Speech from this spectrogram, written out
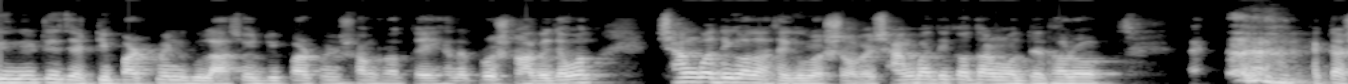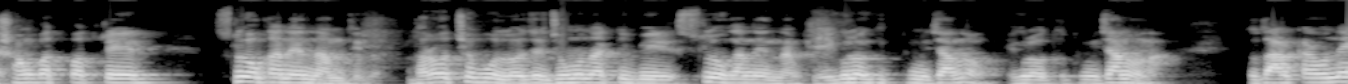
ইউনিটি যে ডিপার্টমেন্টগুলো আছে, ওই ডিপার্টমেন্ট সংক্রান্ত এখানে প্রশ্ন হবে। যেমন সাংবাদিকতা থেকে প্রশ্ন হবে। সাংবাদিকতার মধ্যে ধরো, একটা সংবাদপত্রের স্লোগানের নাম দিল। ধরো হচ্ছে বলল যে যমুনা টিভির স্লোগানের নাম কি? এগুলো কি তুমি জানো? এগুলো তো তুমি জানো না। তো তার কারণে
